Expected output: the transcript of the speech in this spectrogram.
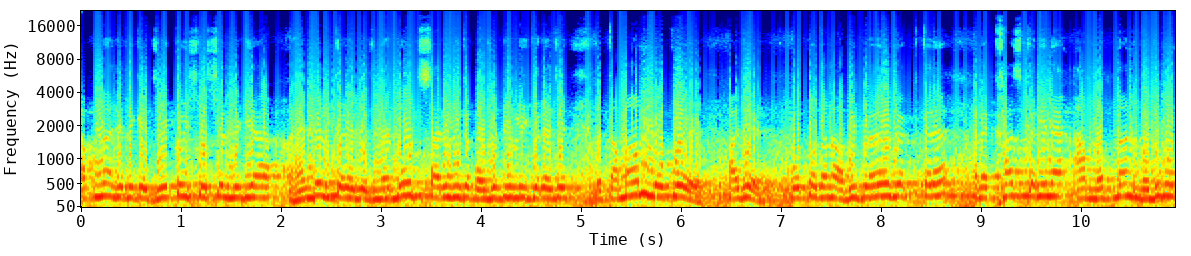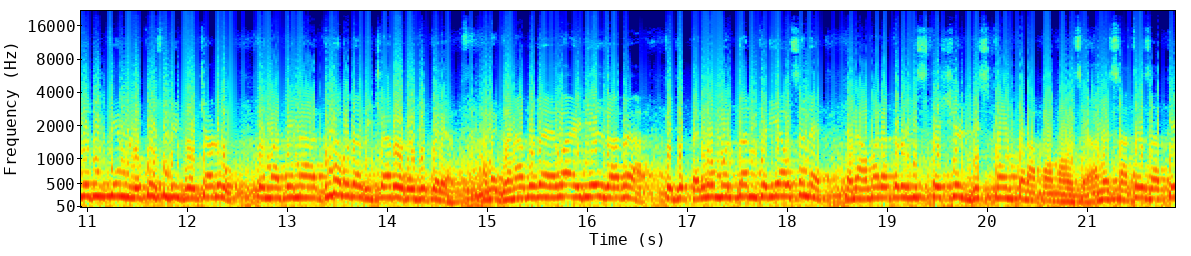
આપના જ એટલે કે જે કોઈ સોશિયલ મીડિયા હેન્ડલ કરે છે, જેને બહુ જ સારી રીતે પોઝિટિવલી કરે છે, એ તમામ લોકોએ આજે પોતપોતાના અભિપ્રાયો વ્યક્ત કર્યા અને ખાસ કરીને આ મતદાન વધુમાં વધુ કેમ લોકો સુધી પહોંચાડવું એ માટેના ઘણા બધા વિચારો રજૂ કર્યા. અને ઘણા બધા એવા આઈડિયાઝ આવ્યા કે જે પહેલો મતદાન કરી આવશે ને એને અમારા તરફથી સ્પેશિયલ ડિસ્કાઉન્ટ પણ આપવામાં આવશે. અને સાથે સાથે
